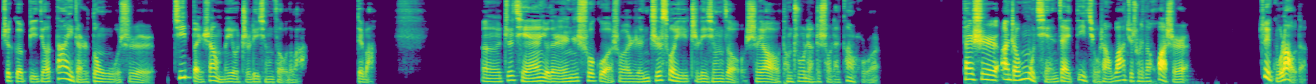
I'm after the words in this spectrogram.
这个比较大一点的动物是基本上没有直立行走的吧？对吧？嗯，之前有的人说过，说人之所以直立行走，是要腾出两只手来干活。但是按照目前在地球上挖掘出来的化石，最古老的。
